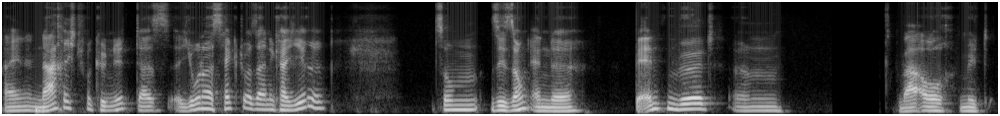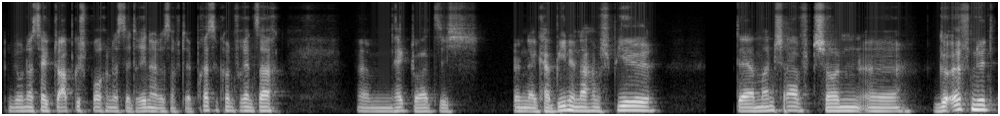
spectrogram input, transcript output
eine Nachricht verkündet, dass Jonas Hector seine Karriere zum Saisonende beenden wird. Ähm, war auch mit Jonas Hector abgesprochen, dass der Trainer das auf der Pressekonferenz sagt. Ähm, Hector hat sich in der Kabine nach dem Spiel der Mannschaft schon äh, geöffnet,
